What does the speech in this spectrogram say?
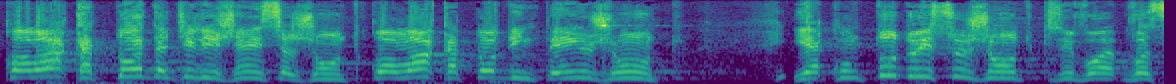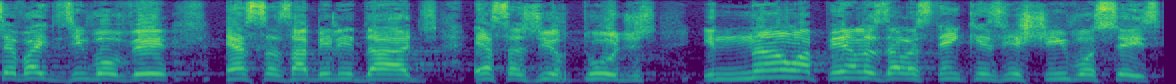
Coloca toda a diligência junto, coloca todo o empenho junto. E é com tudo isso junto que você vai desenvolver essas habilidades, essas virtudes. E não apenas elas têm que existir em vocês,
